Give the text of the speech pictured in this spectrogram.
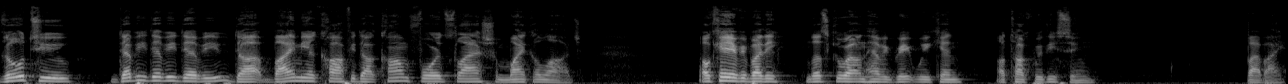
go to www.buymeacoffee.com forward slash Michael Lodge. Okay, everybody, let's go out and have a great weekend. I'll talk with you soon. Bye bye.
